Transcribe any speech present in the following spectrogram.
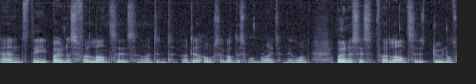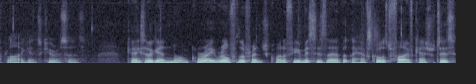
and the bonus for lances, and I didn't, I did also got this one right in the other one. Bonuses for lances do not apply against cuirassiers. Okay, so again, not great roll for the French, quite a few misses there, but they have caused five casualties,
